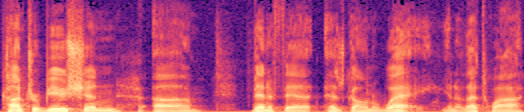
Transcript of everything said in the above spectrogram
contribution uh, benefit has gone away. You know, that's why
